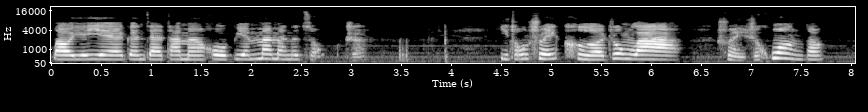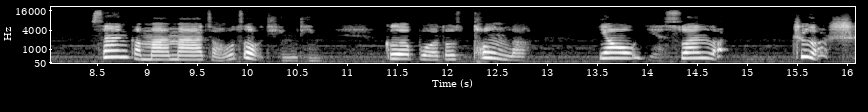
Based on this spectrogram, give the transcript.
老爷爷跟在他们后边，慢慢的走着。一桶水可重啦，水是晃的。三个妈妈走走停停，胳膊都痛了，腰也酸了。这时，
